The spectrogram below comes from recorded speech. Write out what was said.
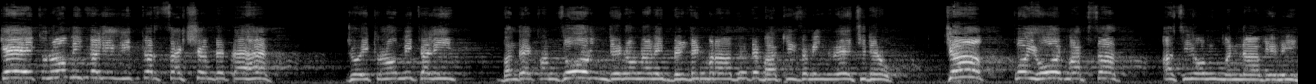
ਕਿ ਇਕਨੋਮਿਕਲੀ ਵੀਕਰ ਸੈਕਸ਼ਨ ਦੇ ਤਹਿਤ ਜੋ ਇਕਨੋਮਿਕਲੀ ਬੰਦੇ ਕਮਜ਼ੋਰ ਹੁੰਦੇ ਨੇ, ਉਹਨਾਂ ਲਈ ਬਿਲਡਿੰਗ ਬਣਾ ਦਿਓ ਤੇ ਬਾਕੀ ਜ਼ਮੀਨ ਵੇਚ ਦਿਓ। ਜਾਂ ਕੋਈ ਹੋਰ ਮਕਸਦ, ਅਸੀਂ ਉਹਨੂੰ ਮੰਨਾਂਗੇ ਨਹੀਂ।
